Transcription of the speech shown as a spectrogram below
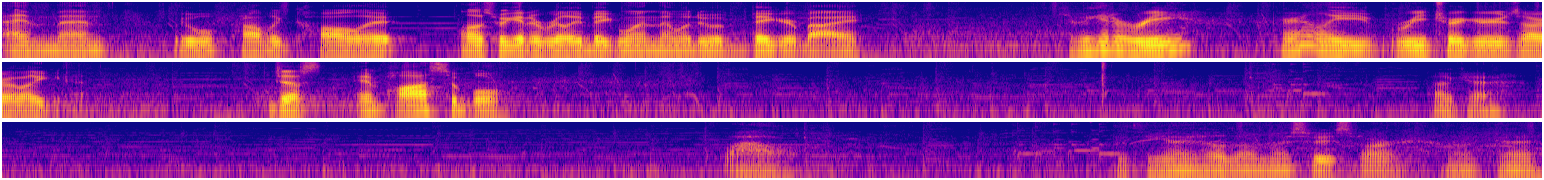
and then we will probably call it. Unless we get a really big win, then we'll do a bigger buy. Can we get a re? Apparently, re-triggers are, like, just impossible. Okay. Wow. Good thing I held on my spacebar. Okay.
